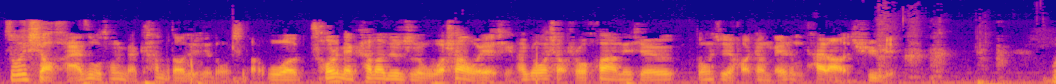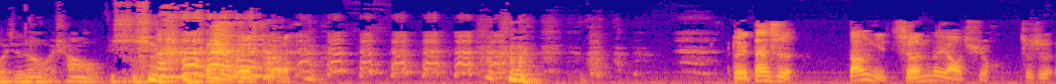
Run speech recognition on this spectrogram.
作为小孩子，我从里面看不到这些东西的。我从里面看到就是我上我也行，它跟我小时候画的那些东西好像没什么太大的区别。我觉得我上我不行。对，但是当你真的要去，就是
